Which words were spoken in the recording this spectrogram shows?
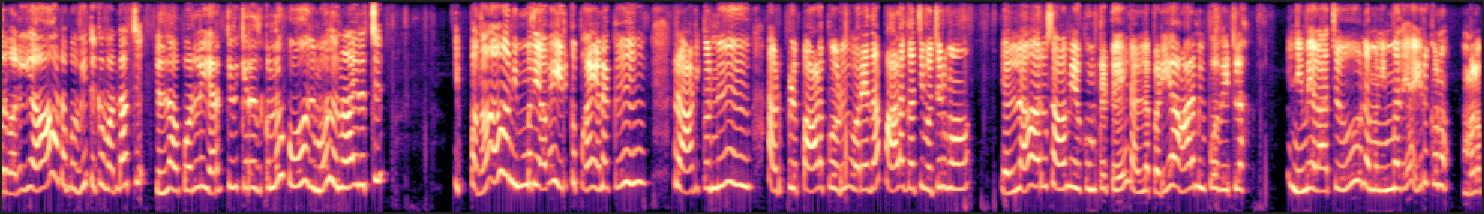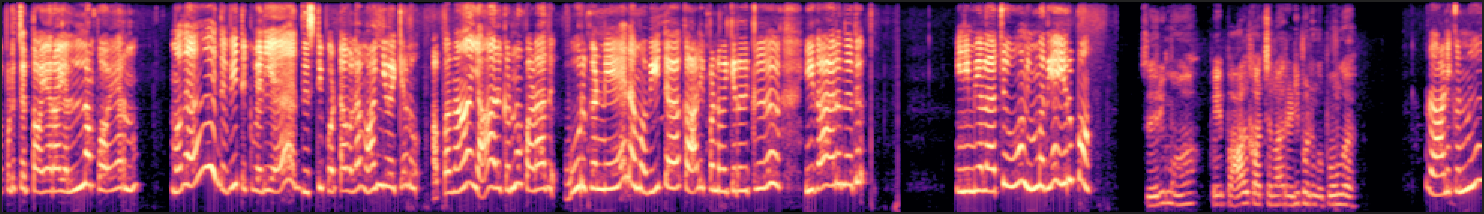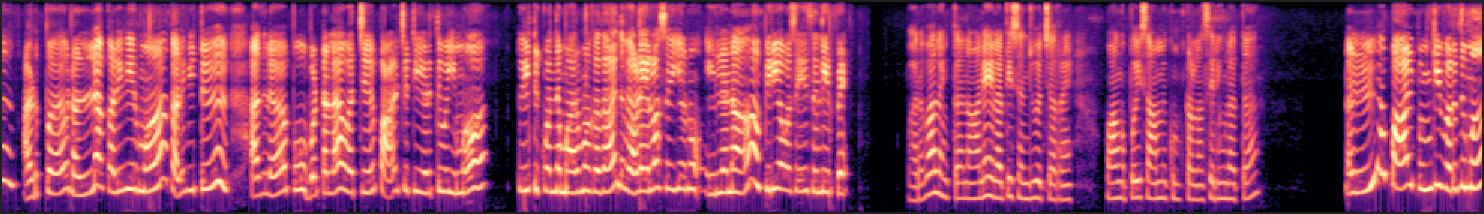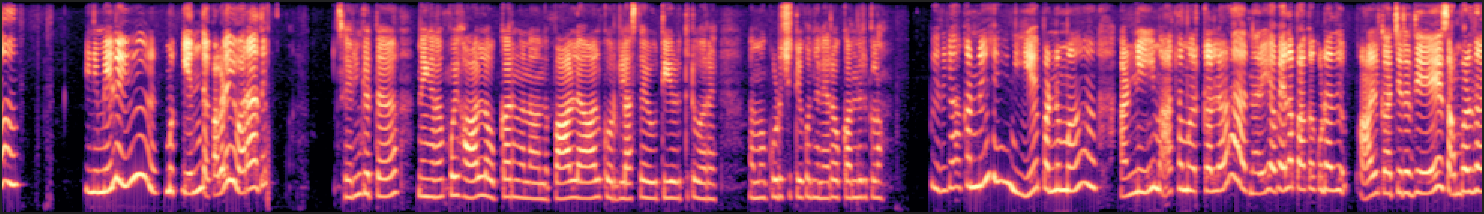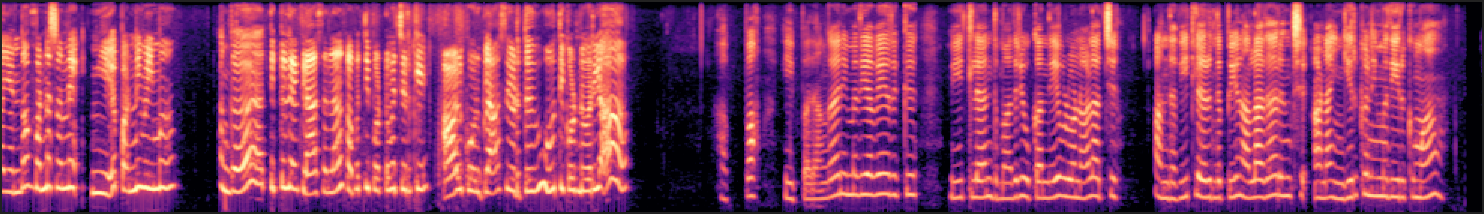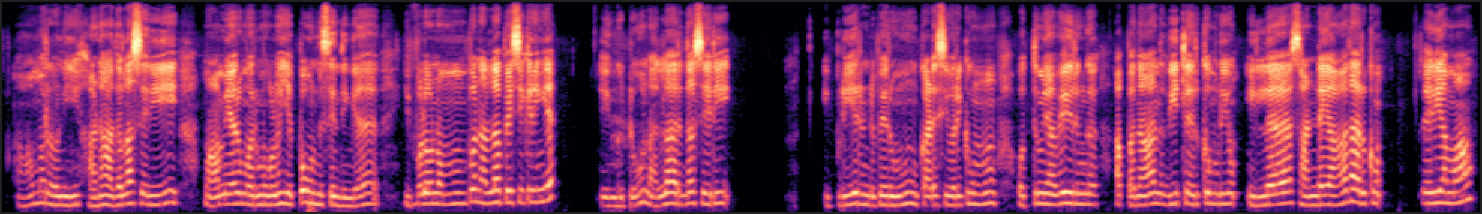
ஒரு வழியாக நம்ம வீட்டுக்கு வந்தாச்சு. எல்லா பொருளையும் இறக்கி வைக்கிறதுக்குள்ளே போதும் போதும் இப்போ தான் நிம்மதியாகவே இருக்குப்பா எனக்கு. ராணி ராணிக்கண்ணு அடுப்பில் பாலை போடு ஒரே தான் பாலை காய்ச்சி வச்சுருவோம். எல்லாரும் சாமியை கும்பிட்டுட்டு நல்லபடியாக ஆரம்பிப்போம் வீட்டில். இனிமேலாச்சும் நம்ம நிம்மதியாக இருக்கணும். நம்மளை பிடிச்ச துயரம் எல்லாம் போயிடணும் முத இந்த வீட்டுக்கு வெளியே திருஷ்டி பொட்டவெல்லாம் வாங்கி வைக்கணும். அப்போ தான் யாருக்கண்ணும் படாது. ஊருக்கண்ணே நம்ம வீட்டை காலி பண்ண வைக்கிறதுக்கு இதாக இருந்தது. இனிமேலாச்சும் நிம்மதியாக இருப்போம். சரிம்மா போய் பால் காய்ச்சலாம் ரெடி பண்ணுங்க போங்க. ராணிக்கண்ணு அடுப்பை நல்லா கழுவிடுமா கழுவிட்டு அதில் பூ பொட்டெல்லாம் வச்சு பால் சட்டி எடுத்து வையுமா? வீட்டுக்கு வந்த மருமக தான் இந்த வேலையெல்லாம் செய்யணும். இல்லைன்னா பிரியாவை செய்ய சொல்லியிருப்பேன். பரவாயில்லைங்க அத்தை, நானே எல்லாத்தையும் செஞ்சு வச்சிட்றேன். வாங்க போய் சாமி கும்பிட்டுடலாம். சரிங்களா அத்தை? நல்லா பால் பொங்கி வருதுமா இனிமேல் நமக்கு எந்த கவலையும் வராது. சரிங்க அத்தை. நீங்கள் தான் போய் ஹாலில் உட்காருங்க. நான் அந்த பாலில் ஆளுக்கு ஒரு கிளாஸ் ஊற்றி எடுத்துகிட்டு வரேன். நம்ம குடிச்சிட்டு கொஞ்சம் நேரம் உட்காந்துருக்கலாம் பிரியா கண்ணு நீயே பண்ணுமா அண்ணி மாசமாக இருக்கல நிறைய வேலை பார்க்கக்கூடாது. பால் காய்ச்சறதே சம்பிரதாயம் தான் பண்ண சொன்னேன். நீயே பண்ணி வைமா அங்கே திட்டுல கிளாஸ் எல்லாம் கபத்தி போட்டு வச்சிருக்கேன். ஆளுக்கு ஒரு கிளாஸ் எடுத்து ஊற்றி கொண்டு வரியா? அப்பா இப்போதாங்க நிம்மதியாகவே இருக்குது வீட்டில் இந்த மாதிரி உட்காந்தே இவ்வளோ நாள் ஆச்சு. அந்த வீட்டில் இருந்தப்பயும் நல்லா தான் இருந்துச்சு. ஆனால் இங்கே இருக்க நிம்மதி இருக்குமா? ஆமா ரோனி ஆனா அதெல்லாம் சரி. மாமியாரும் மருமகளும் எப்போ ஒண்ணு சேர்ந்தீங்க? இவ்வளவு ரொம்ப நல்லா பேசிக்கிறீங்க. எங்கிட்டும் நல்லா இருந்தா சரி. இப்படியே ரெண்டு பேரும் கடைசி வரைக்கும் ஒத்துமையாவே இருங்க. அப்பதான் அந்த வீட்டுல இருக்க முடியும். இல்ல சண்டையாதான் இருக்கும். சரியாம்மா?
